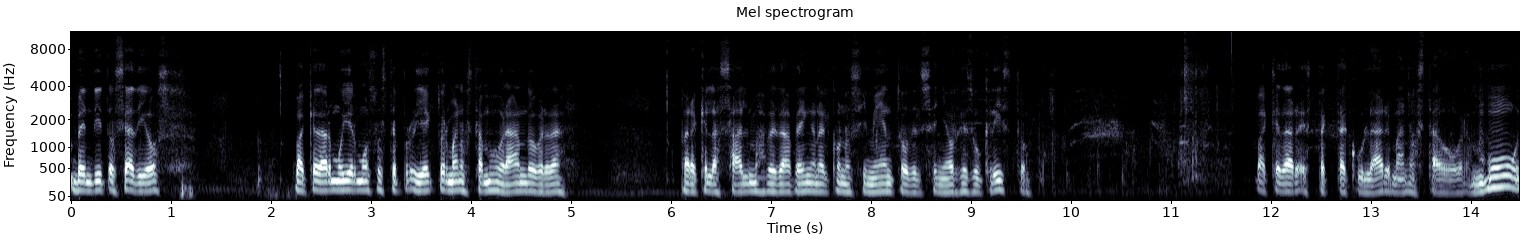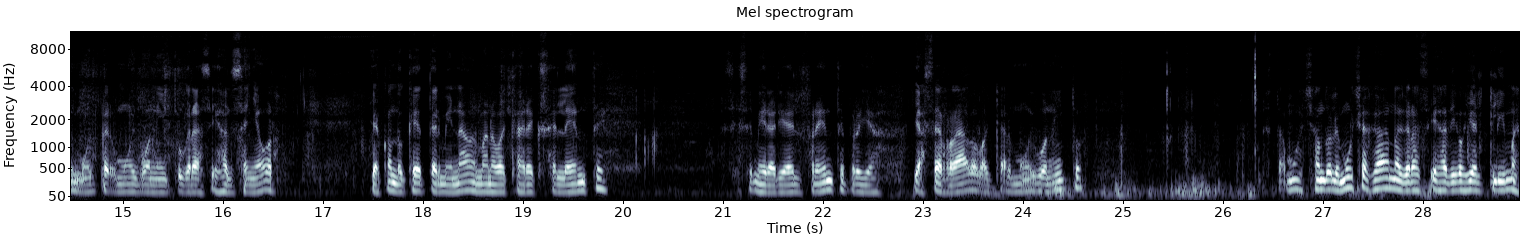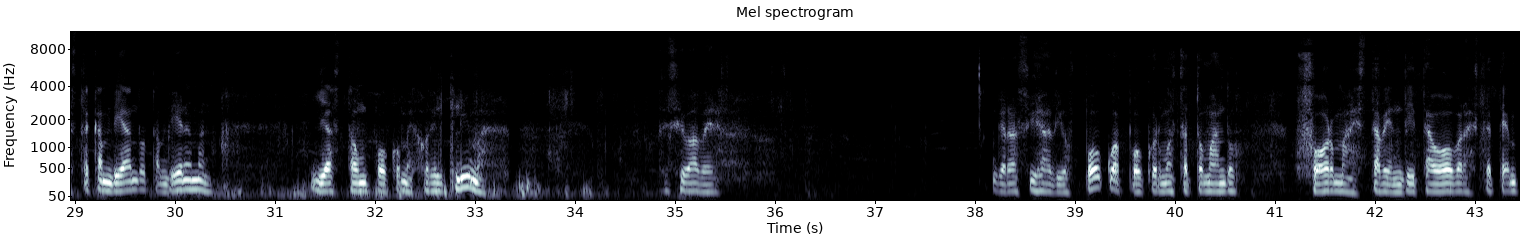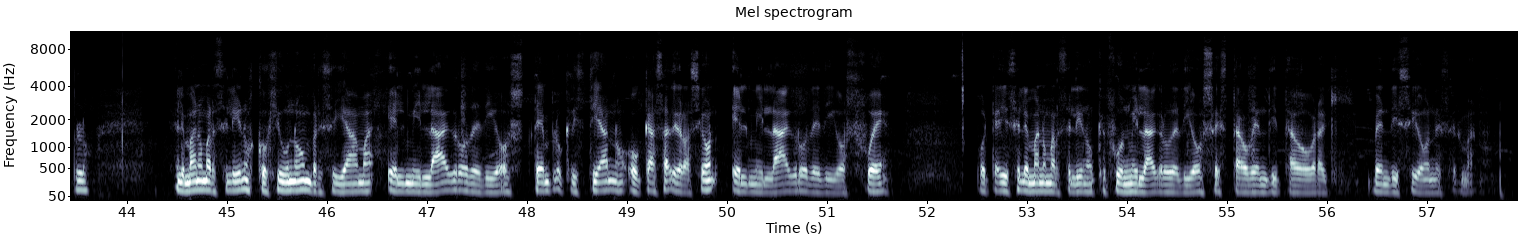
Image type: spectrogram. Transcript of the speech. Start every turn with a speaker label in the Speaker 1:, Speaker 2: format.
Speaker 1: Bendito sea Dios. Va a quedar muy hermoso este proyecto, hermano. Estamos orando, ¿verdad? Para que las almas, ¿verdad? Vengan al conocimiento del Señor Jesucristo. Va a quedar espectacular, hermano, esta obra. Muy, muy, pero muy bonito. Gracias al Señor. Ya cuando quede terminado, hermano, va a quedar excelente. Así se miraría el frente, pero ya, ya cerrado, va a quedar muy bonito. Estamos echándole muchas ganas, gracias a Dios, y el clima está cambiando también, hermano. Ya está un poco mejor el clima. No sé si va a ver. Gracias a Dios, poco a poco, hermano, está tomando forma esta bendita obra, este templo. El hermano Marcelino escogió un nombre, se llama El Milagro de Dios, Templo Cristiano o Casa de Oración, El Milagro de Dios fue, porque dice el hermano Marcelino que fue un milagro de Dios esta bendita obra aquí. Bendiciones, hermano.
